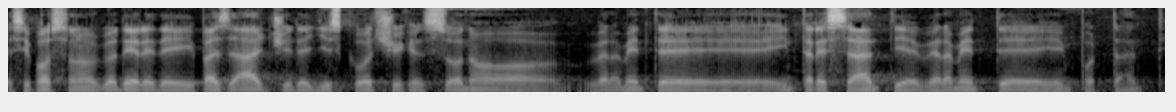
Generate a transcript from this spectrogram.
si possono godere dei paesaggi, degli scorci che sono veramente interessanti e veramente importanti.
